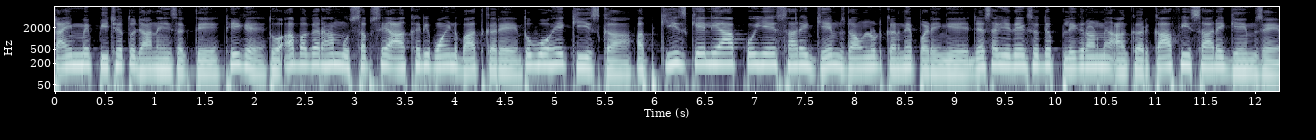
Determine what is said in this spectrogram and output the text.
टाइम में पीछे तो जा नहीं सकते, ठीक है? तो अब अगर हम उस सबसे आखिरी पॉइंट बात करें तो वो है कीज का। अब कीज के लिए आपको ये सारे गेम्स डाउनलोड करने पड़ेंगे। जैसा कि देख सकते हो प्ले में आकर काफ़ी सारे गेम्स है।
